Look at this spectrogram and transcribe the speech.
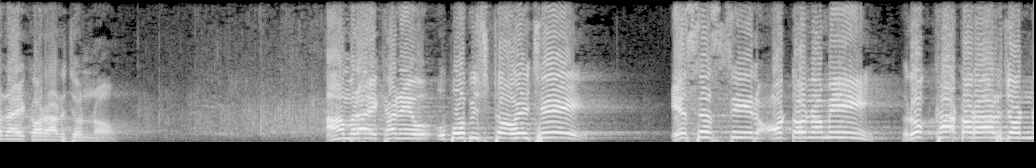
আদায় করার জন্য। আমরা এখানে উপবিষ্ট হয়েছি এসএসসির অটোনমি রক্ষা করার জন্য,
